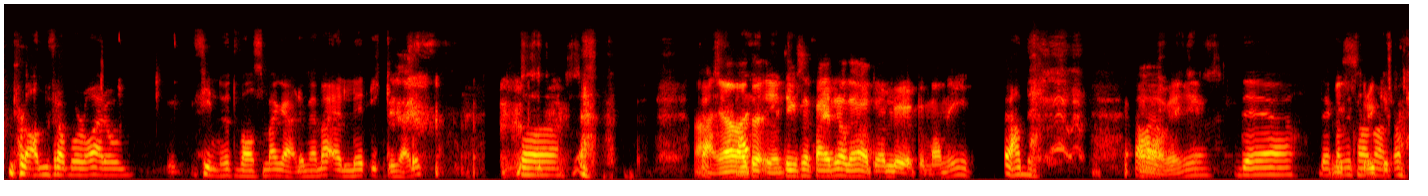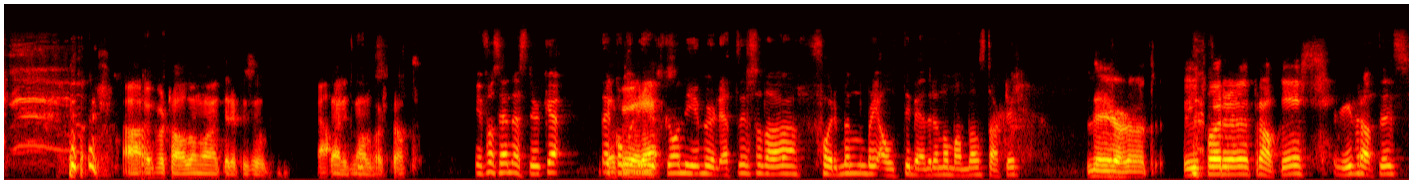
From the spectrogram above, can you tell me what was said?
Planen framover nå er å finne ut hva som er galt med meg, eller ikke galt. Så Nei, jeg vet Én ting som feiler, og det er at du har løpemani. ja, det, ja, Avhengig. det, det kan vi ta en annen gang. Ja, Vi får ta det nå etter episoden. Ja. Det er litt en alvorsprat. Vi får se neste uke. Det kommer vi ny gjøre. og nye muligheter, så da formen blir alltid bedre når mandagen starter. Det gjør det, vet du. Vi får eh, prates. Vi prates.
